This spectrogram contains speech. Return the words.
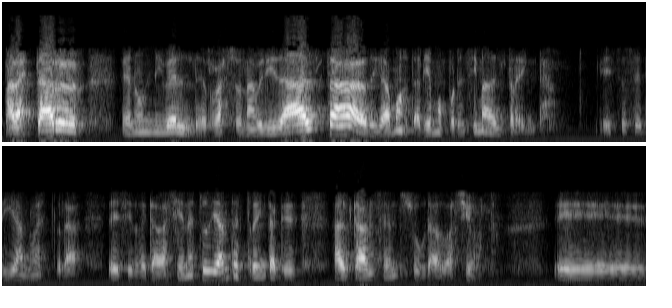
para estar en un nivel de razonabilidad alta, digamos, estaríamos por encima del 30. Esa sería nuestra, es decir, de cada 100 estudiantes, 30 que alcancen su graduación. Eh,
